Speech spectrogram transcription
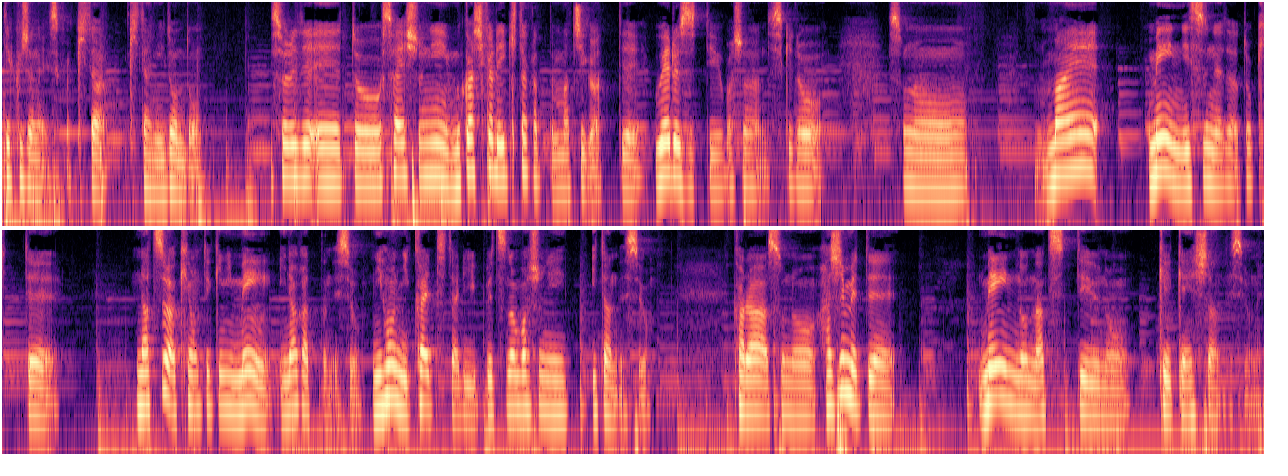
ていくじゃないですか。北北にどんどん。それで、えー、と最初に昔から行きたかった街があってウェルズっていう場所なんですけどその前メインに住んでた時って夏は基本的にメインいなかったんですよ。日本に帰ってたり別の場所にいたんですよ。からその初めてメインの夏っていうのを経験したんですよね。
